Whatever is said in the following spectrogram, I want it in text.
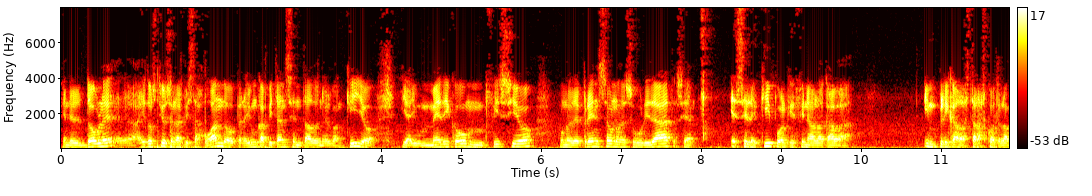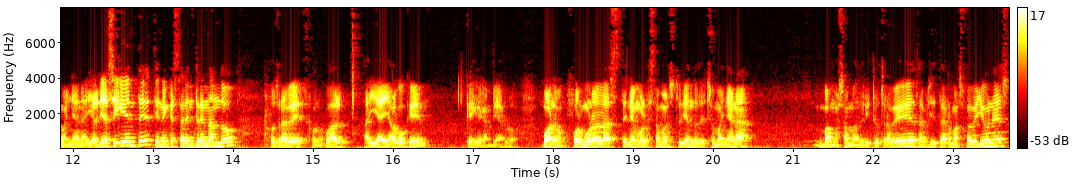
en el doble eh, hay dos tíos en la pista jugando, pero hay un capitán sentado en el banquillo y hay un médico, un fisio, uno de prensa, uno de seguridad, o sea, es el equipo el que al final acaba implicado hasta las 4 de la mañana y al día siguiente tienen que estar entrenando otra vez, con lo cual ahí hay algo que, que hay que cambiarlo. Bueno, fórmulas las tenemos, las estamos estudiando, de hecho mañana vamos a Madrid otra vez a visitar más pabellones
